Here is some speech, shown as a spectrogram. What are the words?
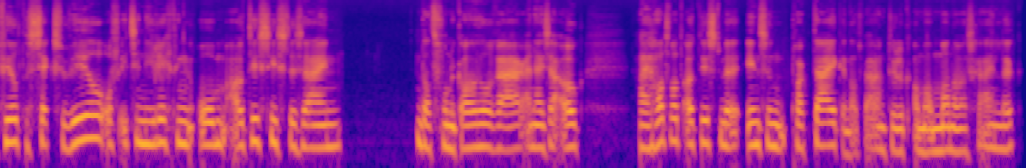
veel te seksueel of iets in die richting om autistisch te zijn. Dat vond ik al heel raar. En hij zei ook: Hij had wat autisme in zijn praktijk. En dat waren natuurlijk allemaal mannen waarschijnlijk.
